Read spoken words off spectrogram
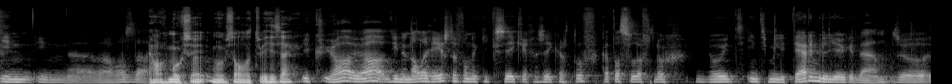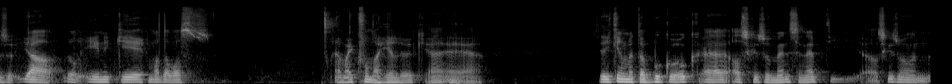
in, in eh, wat was dat? Ja, je mocht ze, mocht ze alle twee zeggen. Ik, ja, ja, die allereerste vond ik zeker, zeker tof. Ik had dat zelf nog nooit in het militaire milieu gedaan. Zo, zo, ja, wel ene keer, maar dat was... Ja, maar ik vond dat heel leuk, ja, ja, ja. Zeker met dat boek ook. eh, als je zo mensen hebt die... Als je zo'n een,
